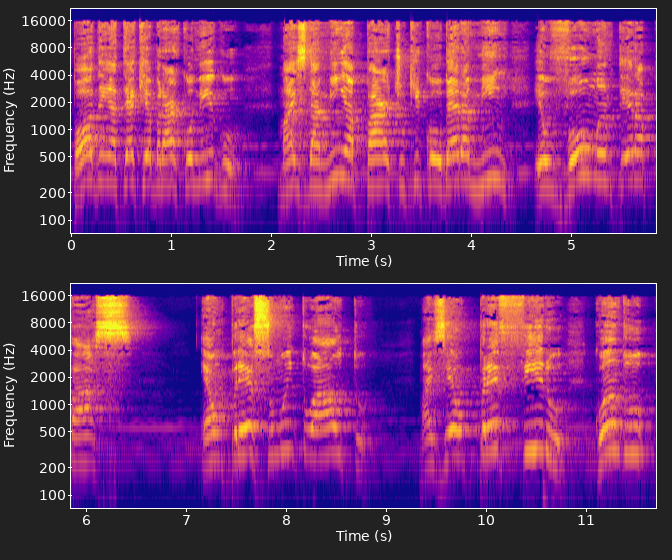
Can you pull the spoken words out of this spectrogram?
podem até quebrar comigo, mas da minha parte, o que couber a mim, eu vou manter a paz. É um preço muito alto, mas eu prefiro, quando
